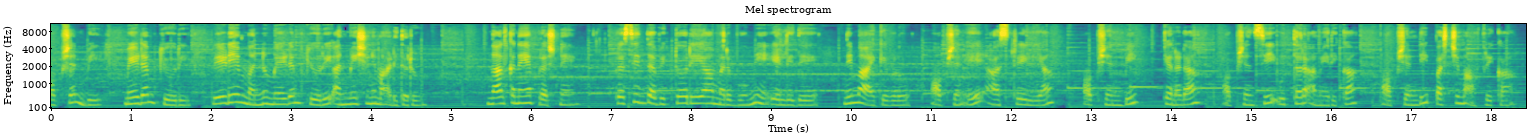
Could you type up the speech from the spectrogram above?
option B madam Curie. Radium ಅನ್ನು ಮೇಡಮ್ ಕ್ಯೂರಿ ಅನ್ವೇಷಣೆ ಮಾಡಿದರು. ನಾಲ್ಕನೆಯ ಪ್ರಶ್ನೆ, ಪ್ರಸಿದ್ಧ ವಿಕ್ಟೋರಿಯಾ ಮರುಭೂಮಿ ಎಲ್ಲಿದೆ? ನಿಮ್ಮ ಆಯ್ಕೆಗಳು, option A, Australia, option B, Canada, option C, ಉತ್ತರ ಅಮೆರಿಕ, ಆಪ್ಷನ್ ಡಿ, ಪಶ್ಚಿಮ ಆಫ್ರಿಕಾ.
